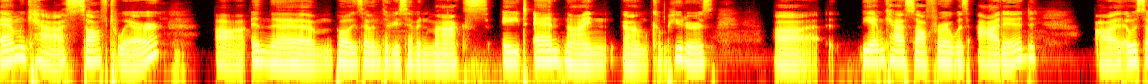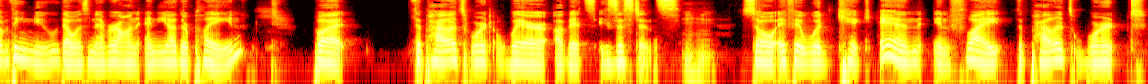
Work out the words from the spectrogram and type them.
MCAS software uh in the um, Boeing 737 Max 8 and 9 um, computers. Uh the MCAS software was added. Uh, it was something new that was never on any other plane, but the pilots weren't aware of its existence. Mhm. So if it would kick in in flight, the pilots weren't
